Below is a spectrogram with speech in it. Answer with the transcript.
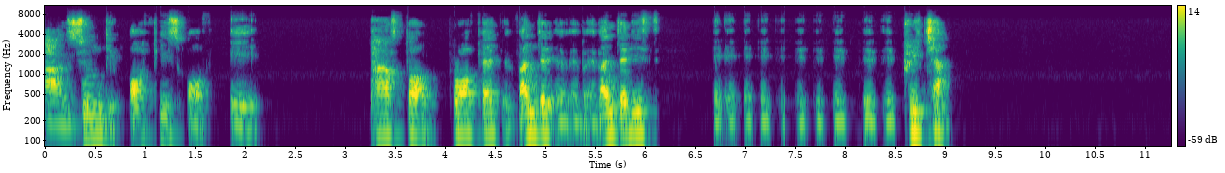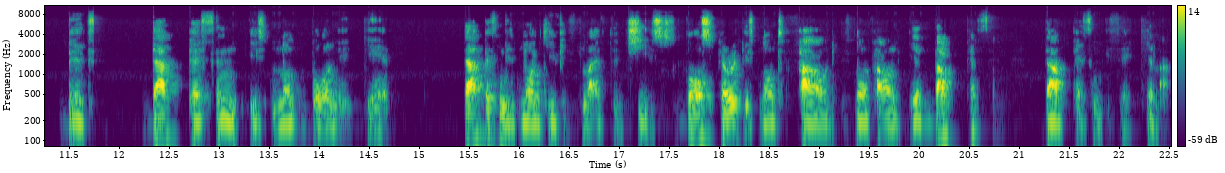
assumed the office of a pastor, prophet, evangel- evangelist, a, a, preacher, but that person is not born again. That person did not give his life to Jesus. God's spirit is not found, is not found in that person. That person is a killer.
